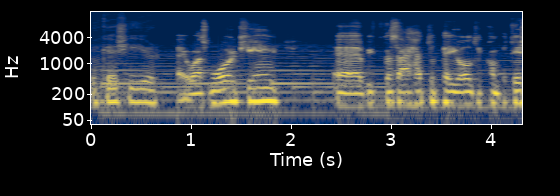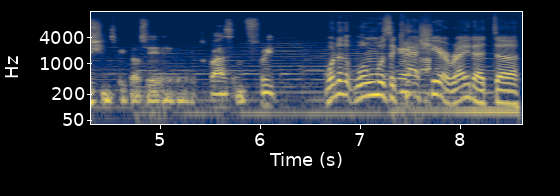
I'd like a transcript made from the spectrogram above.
to a cashier. I was working uh, because I had to pay all the competitions because it, it wasn't free. One of the one was a yeah. cashier, right, at uh,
